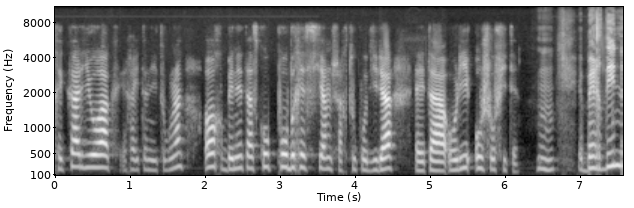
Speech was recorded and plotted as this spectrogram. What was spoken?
prekarioak erraiten ditugunak, hor, benetazko pobrezian sartuko dira eta hori oso fite. Hmm. Berdin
